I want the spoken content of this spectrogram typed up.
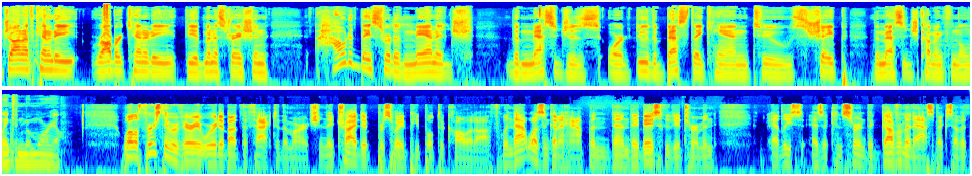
John F. Kennedy, Robert Kennedy, the administration, how did they sort of manage the messages or do the best they can to shape the message coming from the Lincoln Memorial? Well, at first they were very worried about the fact of the march, and they tried to persuade people to call it off. When that wasn't going to happen, then they basically determined at least as it concerned the government aspects of it,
